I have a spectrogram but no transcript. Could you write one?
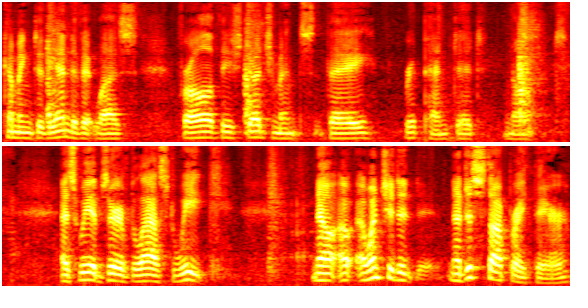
coming to the end of it, was for all of these judgments, they repented not. As we observed last week, now I, I want you to now just stop right there.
